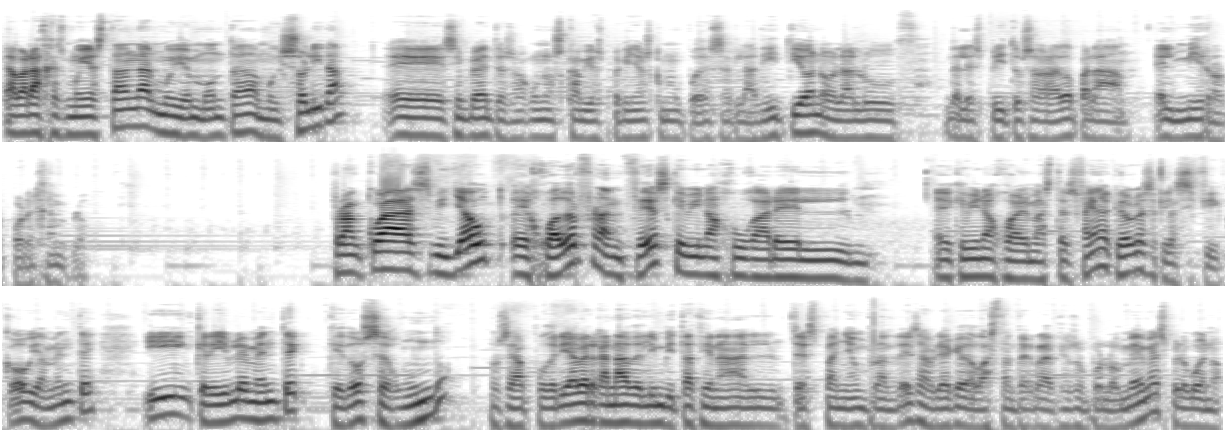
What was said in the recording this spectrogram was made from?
la baraja es muy estándar, muy bien montada, muy sólida, eh, simplemente son algunos cambios pequeños como puede ser la addition o la luz del espíritu sagrado para el mirror, por ejemplo. Francois Villaut, eh, jugador francés que vino a jugar el, el que vino a jugar el Masters Final, creo que se clasificó, obviamente, y increíblemente quedó segundo. O sea, podría haber ganado el Invitacional de España un francés, habría quedado bastante gracioso por los memes, pero bueno.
